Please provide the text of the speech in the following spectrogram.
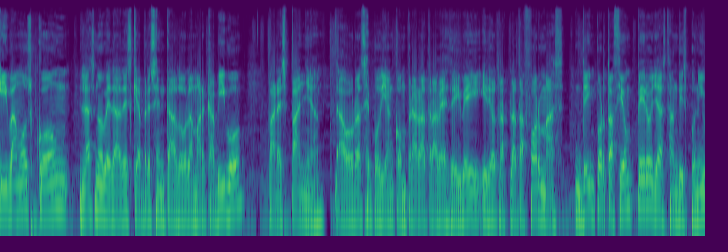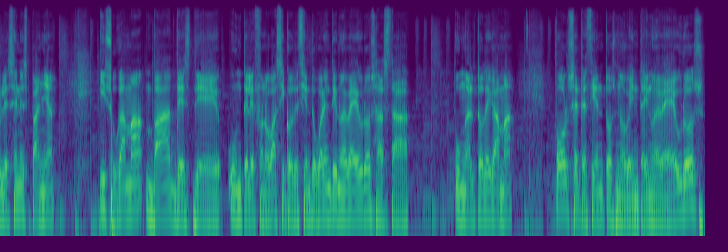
Y vamos con las novedades que ha presentado la marca Vivo para España. Ahora se podían comprar a través de eBay y de otras plataformas de importación, pero ya están disponibles en España. Y su gama va desde un teléfono básico de 149 euros hasta un alto de gama por 799 euros,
